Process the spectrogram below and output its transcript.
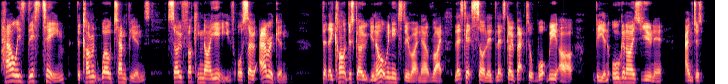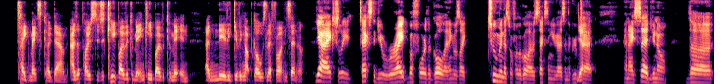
how is this team, the current world champions, so fucking naive or so arrogant that they can't just go, you know what we need to do right now? Right, let's get solid. Let's go back to what we are, be an organized unit, and just take Mexico down, as opposed to just keep overcommitting, keep overcommitting, and nearly giving up goals left, right, and center. Yeah, I actually texted you right before the goal. I think it was like two minutes before the goal. I was texting you guys in the group Yeah. chat, and I said, you know, the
